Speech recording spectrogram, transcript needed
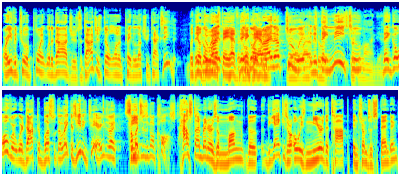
or even to a point with the Dodgers, the Dodgers don't want to pay the luxury tax either. But They they'll go do it if right, they have- They think go they have a- right up to Yeah, it, right and if they it. need Skirt the to, line, yeah. they go over it. Where Doctor Buss with the Lakers, he didn't care. He's like, See- how much is it going to cost? Hal Steinbrenner is among the the Yankees are always near the top in terms of spending,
